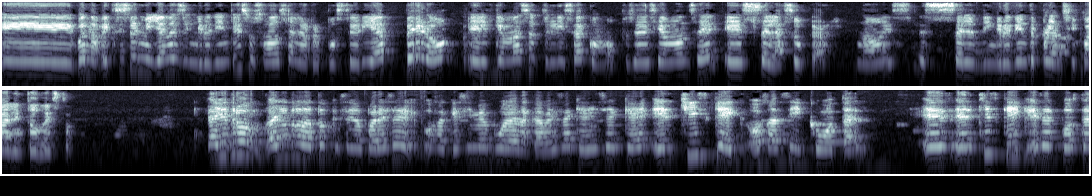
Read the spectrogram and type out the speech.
eh, bueno, existen millones de ingredientes usados en la repostería, pero el que más se utiliza, como pues ya decía Monse, es el azúcar, ¿no? Es, es el ingrediente principal en todo esto. Hay otro, hay otro dato que se me parece, o sea, que sí me vuela la cabeza, que dice que el cheesecake, o sea, sí, como tal, es el cheesecake es el postre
